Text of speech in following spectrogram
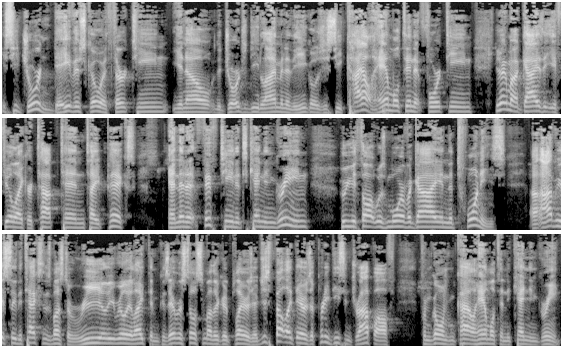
you see Jordan Davis go at 13, you know, the Georgia D lineman of the Eagles. You see Kyle Hamilton at 14. You're talking about guys that you feel like are top 10 type picks. And then at 15, it's Kenyon Green, who you thought was more of a guy in the 20s. Uh, obviously, the Texans must have really, really liked him because there were still some other good players there. It just felt like there was a pretty decent drop off from going from Kyle Hamilton to Kenyon Green.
